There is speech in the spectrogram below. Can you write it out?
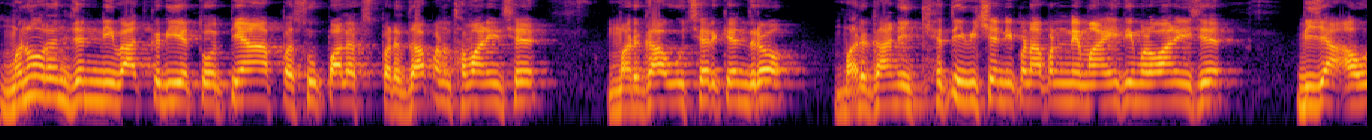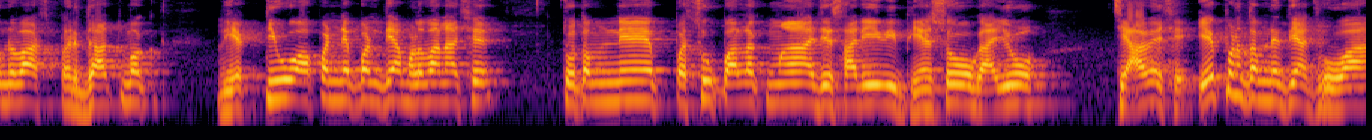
મનોરંજનની વાત કરીએ તો ત્યાં પશુપાલક સ્પર્ધા પણ થવાની છે, મરઘા ઉછેર કેન્દ્ર, મરઘાની ખેતી વિશેની પણ આપણને માહિતી મળવાની છે. બીજા અવનવા સ્પર્ધાત્મક વ્યક્તિઓ આપણને પણ ત્યાં મળવાના છે. તો તમને પશુપાલકમાં જે સારી એવી ભેંસો, ગાયો જે આવે છે, એ પણ તમને ત્યાં જોવા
